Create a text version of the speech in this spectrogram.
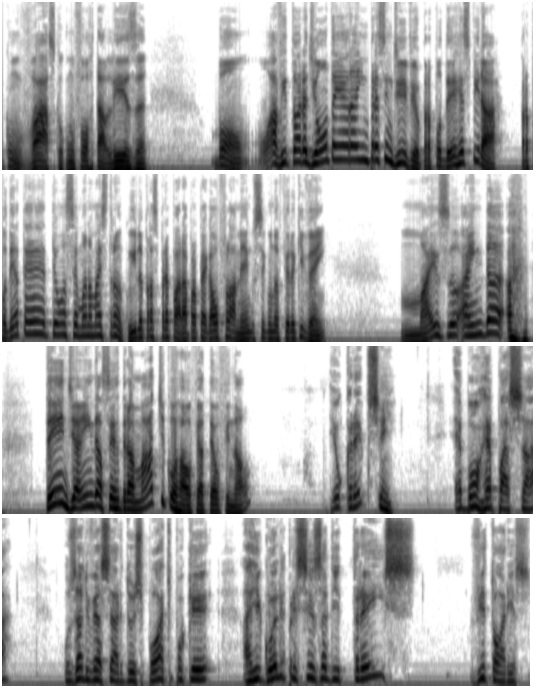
Com Vasco, com Fortaleza. Bom, a vitória de ontem era imprescindível para poder respirar, para poder até ter uma semana mais tranquila para se preparar para pegar o Flamengo segunda-feira que vem. Mas ainda tende ainda a ser dramático, Ralf, até o final? Eu creio que sim é bom repassar os adversários do esporte, porque a rigor ele precisa de três vitórias,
